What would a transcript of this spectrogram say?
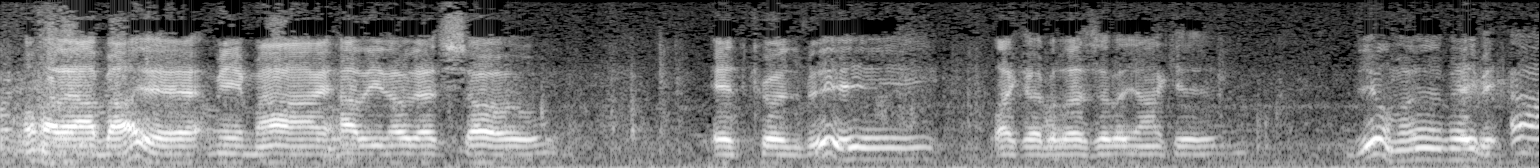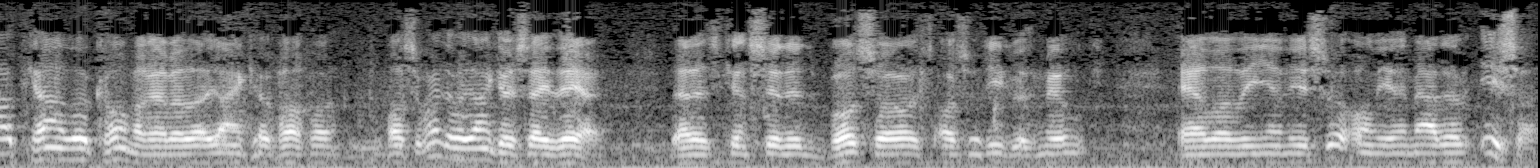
that. Omar Abaye, me my, how do you know that's so? It could be like Rebbe Lezer Yankiv. Dilma, maybe. Out can look home, Rebbe Yankiv Hocha. Also, when did Yankiv say there that it's considered boso, it's also eat with milk, Only in a matter of Isa.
